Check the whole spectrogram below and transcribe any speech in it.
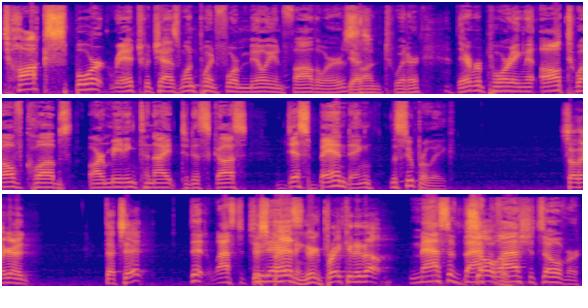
Talk Sport Rich, which has 1.4 million followers Yes. on Twitter, they're reporting that all 12 clubs are meeting tonight to discuss disbanding the Super League. So they're gonna. That's it. It lasted two Disbanding. days. They're breaking it up. Massive It's over. backlash. It's over.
